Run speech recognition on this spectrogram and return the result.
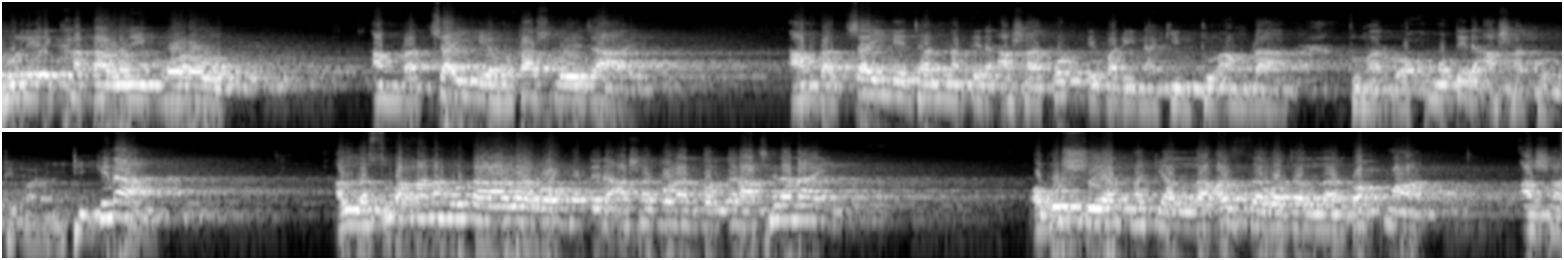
ভুলের খাতা অনেক বড়। আমরা চাইলে হতাশ হয়ে যাই। আমরা চাইলে জান্নাতের আশা করতে পারি না, কিন্তু আমরা তোমার রহমতের আশা করতে পারি। ঠিক না আল্লাহ তাআলা রহমতের আশা করার দরকার আছে না নাই? অবশ্যই আপনাকে আল্লাহ জাল্লার রহমত আশা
